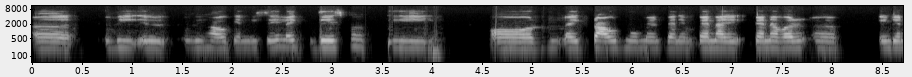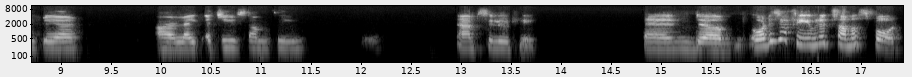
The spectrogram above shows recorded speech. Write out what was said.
uh, we, we how can we say like deshbhakti or like proud moment when when i when our uh, indian player are like achieve something. Absolutely. And uh, what is your favorite summer sport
